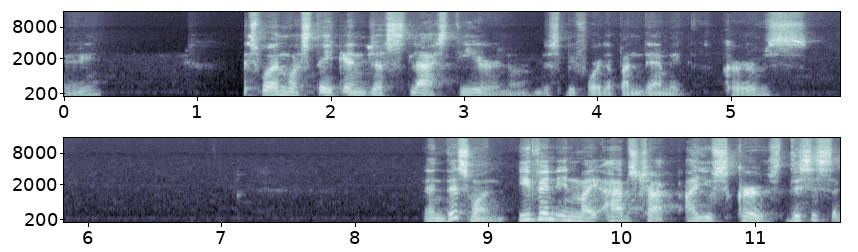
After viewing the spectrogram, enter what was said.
Okay. This one was taken just last year, no, just before the pandemic. Curves. And this one, even in my abstract, I use curves. This is a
